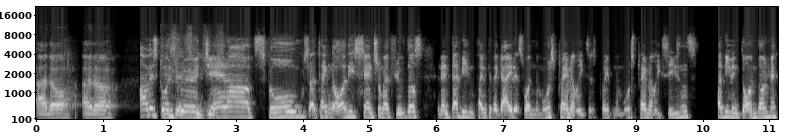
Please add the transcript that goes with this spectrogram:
I know, I know. I was going through Gerrard, Scholes, I think all these central midfielders, and then didn't even think of the guy that's won the most Premier Leagues, that's played in the most Premier League seasons. Hadn't even dawned on me.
